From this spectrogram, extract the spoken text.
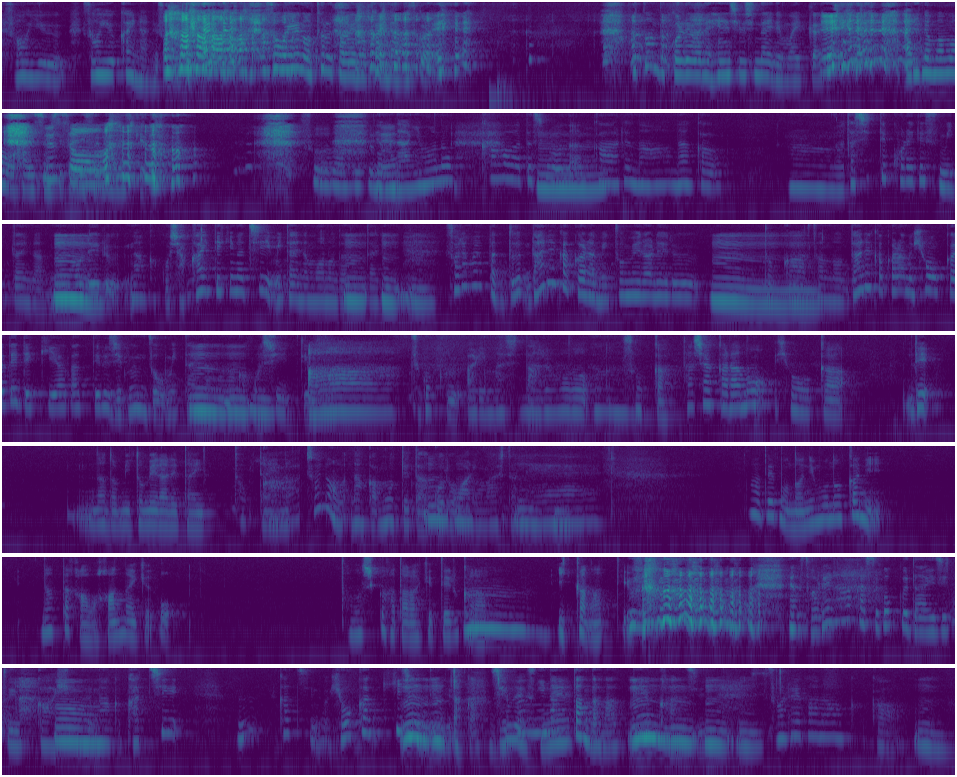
そういうそういう回なんです そういうのを撮るための回なんですこれ。ほとんどこれはね編集しないで毎回。ありのままを配信してたりするんですけどそうなんですでもね何者かは私もなんかあるな。なんかうん私ってこれですみたいな名乗れる、なんかこう社会的な地位みたいなものだったり、うんそれもやっぱど誰かから認められるうんとか、うん。その誰かからの評価で出来上がってる自分像みたいなものが欲しいっていうのはあすごくありました。あなるほど、うん。そっか。他者からの評価でなど認められたいとたいな。かそういうのはなんか持ってた頃はありましたね。まあでも何者かになったかは分かんないけど楽しく働けてるからうん。いいかなっていう、でもそれなんかすごく大事というか、うん。なんか価値ん？価値の評価基準っていうんですか、うん。うんあ自そうですね分になったんだなっていう感じ、うんうんそれがなんかうん。うん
